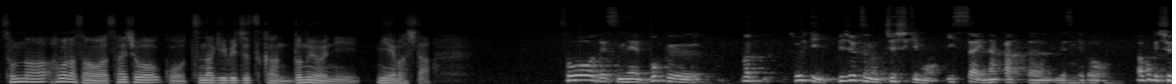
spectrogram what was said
そんな浜田さんは最初、こう、つなぎ美術館、どのように見えました？そうですね、僕、まあ、正直美術の知識も一切なかったんですけど、まあ、僕出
